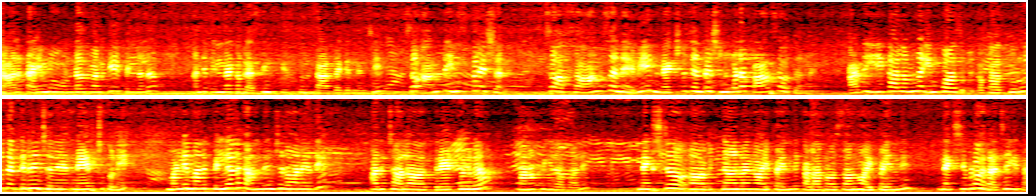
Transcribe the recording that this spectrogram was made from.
చాలా టైం ఉండదు మనకి పిల్లలు అంటే ఇందాక బ్లెస్సింగ్స్ తీసుకుంది సార్ దగ్గర నుంచి. సో అంత ఇన్స్పిరేషన్ సో ఆ సాంగ్స్ అనేవి నెక్స్ట్ జనరేషన్ కూడా పాస్ అవుతున్నాయి. అది ఈ కాలంలో ఇంపాసిబుల్ ఒక గురువు దగ్గర నుంచి నేర్చుకుని మళ్ళీ మన పిల్లలకు అందించడం అనేది అది చాలా గ్రేట్ఫుల్గా మనం ఫీల్ అవ్వాలి. నెక్స్ట్ విజ్ఞాన రంగం అయిపోయింది కళా ప్రోత్సాహం అయిపోయింది. నెక్స్ట్ ఇప్పుడు ఒక రచయిత.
